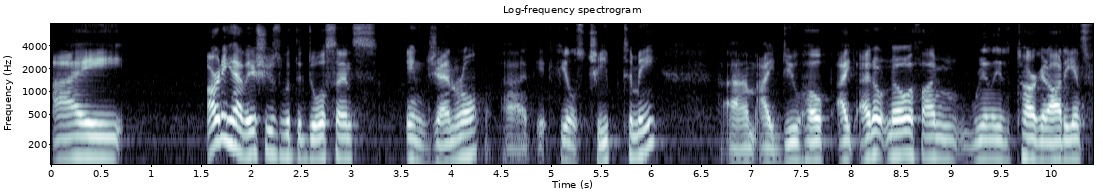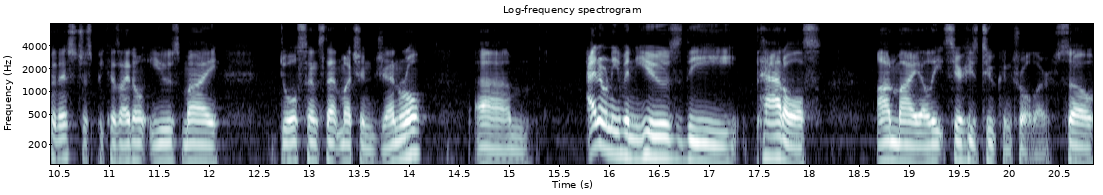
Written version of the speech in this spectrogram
I already have issues with the DualSense in general. Uh, it feels cheap to me. Um, I do hope. I, I don't know if I'm really the target audience for this just because I don't use my DualSense that much in general. Um, I don't even use the paddles on my Elite Series 2 controller. So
